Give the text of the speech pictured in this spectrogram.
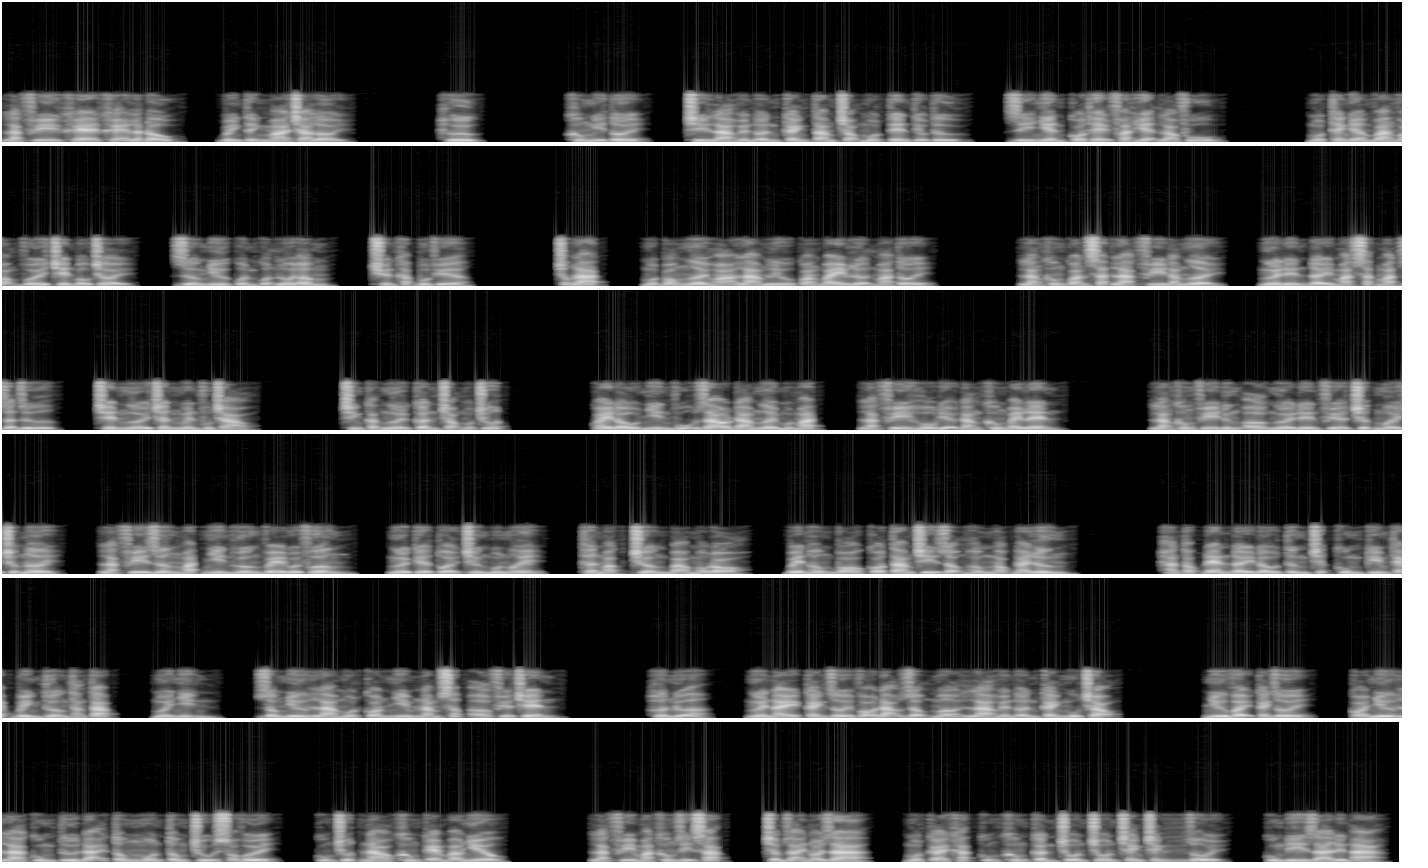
Lạc Phi khe khẽ lắc đầu, bình tĩnh mà trả lời. Hừ, không nghĩ tới, chỉ là huyền ấn cảnh tam trọng một tên tiểu tử, dĩ nhiên có thể phát hiện lão phu. Một thanh âm vang vọng với trên bầu trời, dường như quần quận lôi âm, chuyển khắp bốn phía. Chốc lát, một bóng người hóa làm lưu quang bay lượn mà tới. Lăng không quan sát Lạc Phi đám người, người đến đầy mặt sắc mặt giận dữ, trên người chân nguyên phun trào. Chính các ngươi cẩn trọng một chút. Quay đầu nhìn Vũ Giao đám người một mắt, Lạc Phi hô địa đằng không bay lên. Lăng không phi đứng ở người đến phía trước 10 trượng nơi, Lạc Phi dương mắt nhìn hướng về đối phương, người kia tuổi chừng 40, thân mặc trường bào màu đỏ, bên hông bó có tam chỉ rộng hồng ngọc đai lưng. Hắn tóc đen đầy đầu từng chiếc cùng kim thép bình thường thẳng tắp, mới nhìn, giống như là một con nhím nằm sấp ở phía trên. Hơn nữa, người này cảnh giới võ đạo rộng mở là huyền ấn cảnh ngũ trọng. Như vậy cảnh giới, coi như là cùng tứ đại tông môn tông chủ so với, cũng chút nào không kém bao nhiêu. Lạc Phi mặt không dị sắc, chậm rãi nói ra, một cái khác cũng không cần trốn trốn tránh tránh rồi, cùng đi ra đến A.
